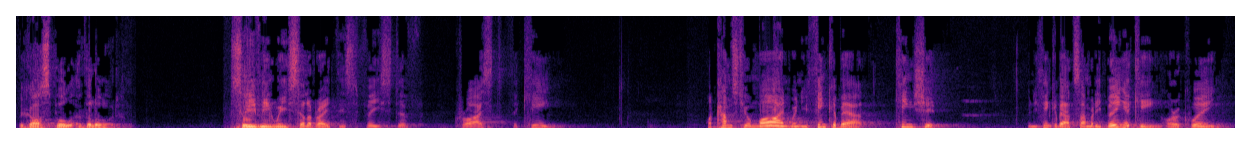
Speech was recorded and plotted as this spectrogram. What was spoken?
The Gospel of the Lord. This evening we celebrate this feast of Christ the King. What comes to your mind when you think about kingship? When you think about somebody being a king or a queen?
